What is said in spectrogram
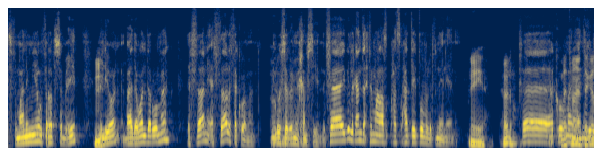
873 مم. مليون. بعد Wonder Woman الثاني الثالث Aquaman اللي هو okay. 750 فيقول لك عنده احتمال حتى يطوف الاثنين يعني. أيوه حلو. ف Aquaman Batman يعني أنت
